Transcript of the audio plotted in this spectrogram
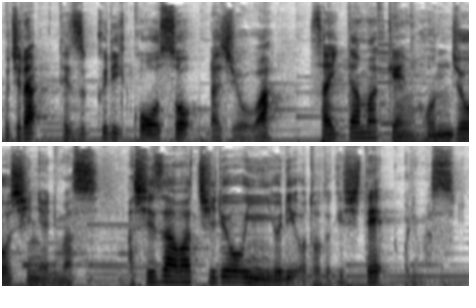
こちら手作り酵素ラジオは埼玉県本庄市にあります芦沢治療院よりお届けしております。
